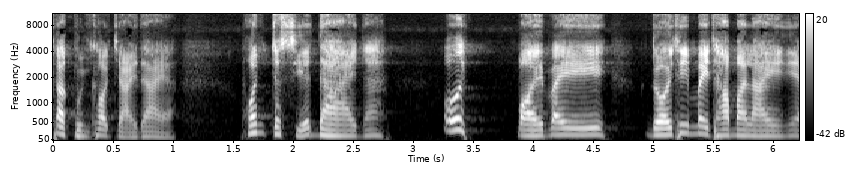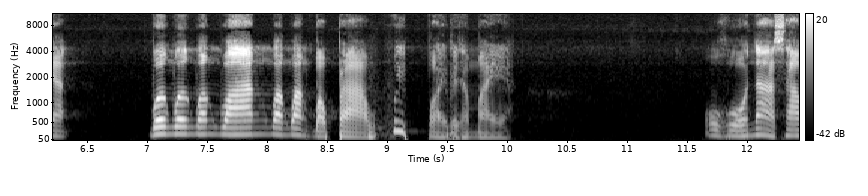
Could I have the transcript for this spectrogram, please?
ถ้าคุณเข้าใจได้อะเพราะจะเสียดายนะ โอ้ยปล่อยไปโดยที่ไม่ทำอะไรเนี่ยเวิงเวิงวางวางว่างว่างเปล่าเปล่าปล่อยไปทำไมอะโอ้โหน่าเศร้า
